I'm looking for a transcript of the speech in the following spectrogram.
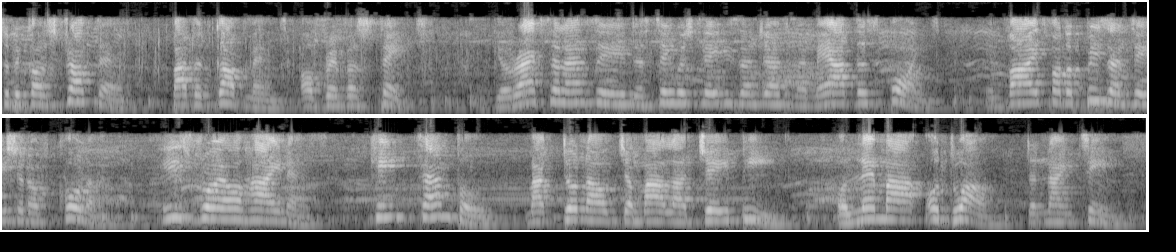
to be constructed by the government of River State. Your Excellency, distinguished ladies and gentlemen, may at this point invite for the presentation of Kola, His Royal Highness, King Temple, MacDonald Jamala JP, Olema Odual, the 19th.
